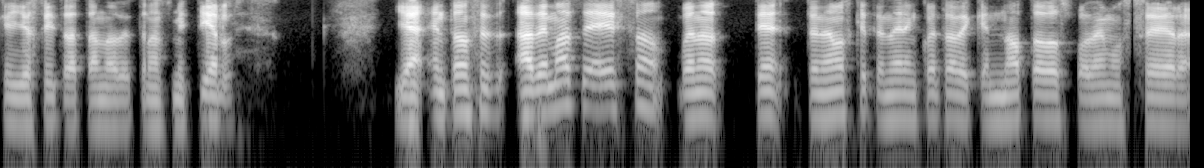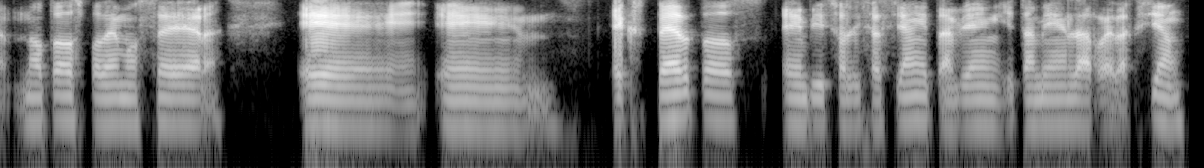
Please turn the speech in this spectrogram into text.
que yo estoy tratando de transmitirles. Ya, entonces, además de eso, bueno, tenemos que tener en cuenta de que no todos podemos ser, no todos podemos ser eh, em, expertos en visualización y también, y también en la redacción.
